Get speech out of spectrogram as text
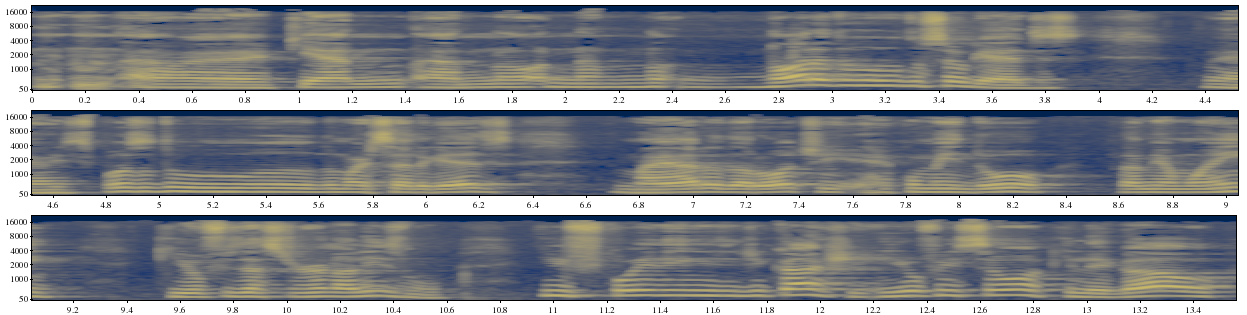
que é a, nora do, do seu Guedes, é, a esposa do, do Marcelo Guedes, Maiara Darotti, recomendou para minha mãe que eu fizesse jornalismo. E ficou de, de caixa. E eu pensei, ó, que legal.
